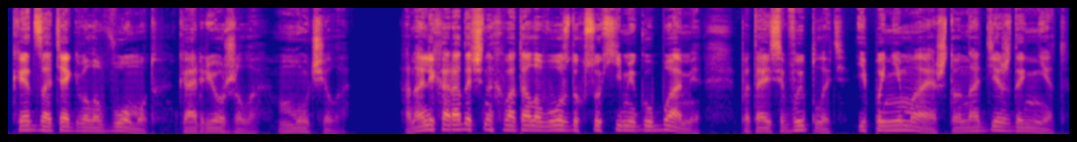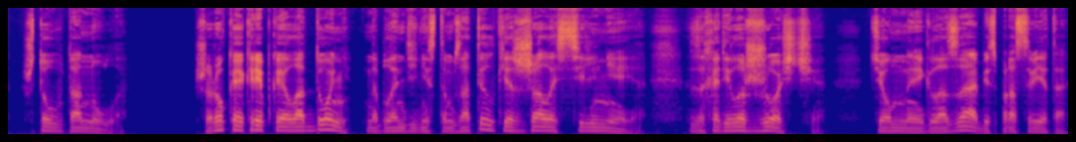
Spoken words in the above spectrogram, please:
Кэт затягивала в омут, корежила, мучила. Она лихорадочно хватала воздух сухими губами, пытаясь выплыть и понимая, что надежды нет, что утонула. Широкая крепкая ладонь на блондинистом затылке сжалась сильнее, заходила жестче. Темные глаза без просвета,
